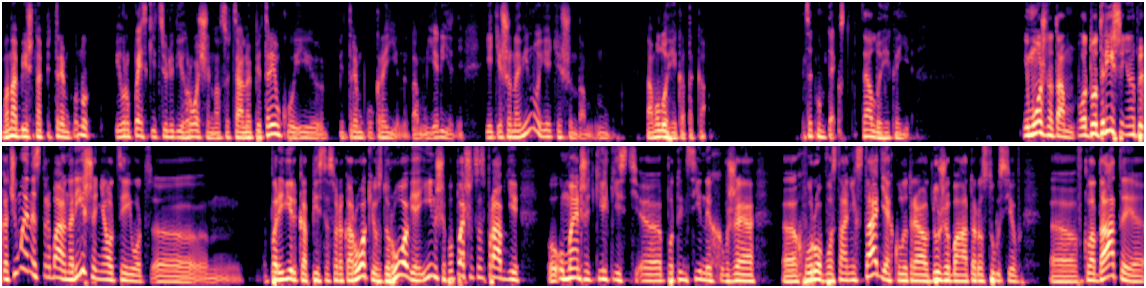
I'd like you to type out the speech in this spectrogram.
Вона більш на підтримку. Ну, європейські цільові гроші на соціальну підтримку і підтримку країни. Там є різні. Є ті, що на війну, є ті, що там, ну, там логіка така. Це контекст, ця логіка є. І можна там, от, от рішення, наприклад, чому я не стрибаю на рішення, оцей от е, перевірка після 40 років, здоров'я і інше. По-перше, це справді уменшить кількість е, потенційних вже е, хвороб в останніх стадіях, коли треба дуже багато ресурсів е, вкладати е,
